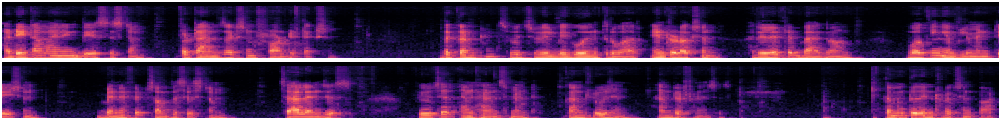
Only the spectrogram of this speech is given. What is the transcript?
a data mining based system for transaction fraud detection. The contents which we'll be going through are introduction, related background, working implementation, benefits of the system, challenges, future enhancement, conclusion, and references. Coming to the introduction part.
